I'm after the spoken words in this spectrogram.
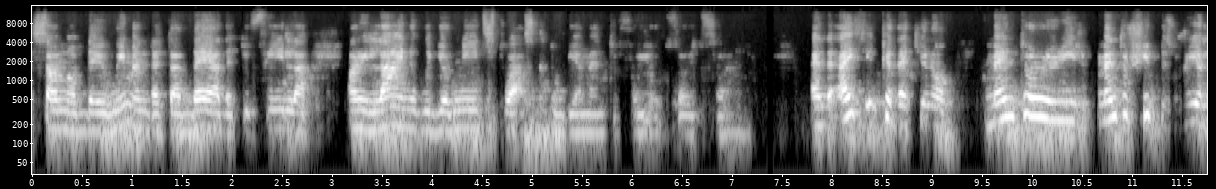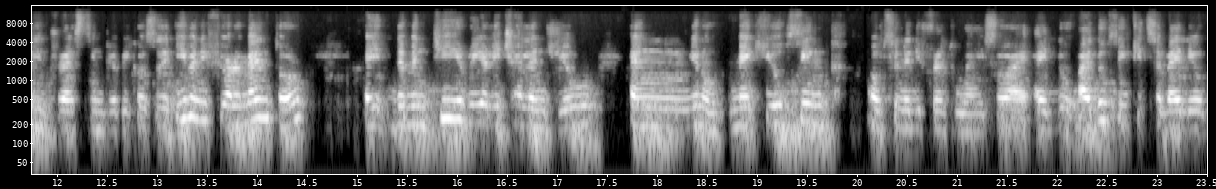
some of the women that are there that you feel uh, are in line with your needs to ask to be a mentor for you. So it's, uh, and I think that, you know, mentor, mentorship is really interesting because uh, even if you're a mentor, eh, the mentee really challenge you and, you know, make you think also in a different way. So I, I do I do think it's a value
